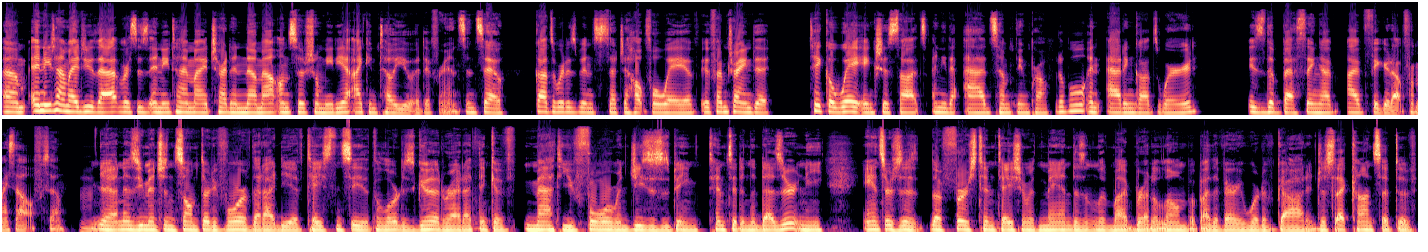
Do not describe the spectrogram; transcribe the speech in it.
um, anytime I do that versus anytime I try to numb out on social media, I can tell you a difference. And so God's word has been such a helpful way of if I'm trying to take away anxious thoughts, I need to add something profitable, and adding God's word is the best thing I've I've figured out for myself. So Yeah, and as you mentioned, Psalm 34 of that idea of taste and see that the Lord is good, right? I think of Matthew 4 when Jesus is being tempted in the desert and he answers the, the first temptation with man doesn't live by bread alone, but by the very word of God. And just that concept of,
